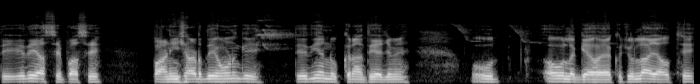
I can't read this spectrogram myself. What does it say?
ਤੇ ਇਹਦੇ ਆਸੇ-ਪਾਸੇ ਪਾਣੀ ਛੱਡਦੇ ਹੋਣਗੇ ਤੇ ਇਹਦੀਆਂ ਨੁੱਕਰਾਂ ਤੇ ਆ ਜਿਵੇਂ ਉਹ ਉਹ ਲੱਗਿਆ ਹੋਇਆ ਇੱਕ ਚੁੱਲ੍ਹਾ ਜਾ ਉੱਥੇ,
